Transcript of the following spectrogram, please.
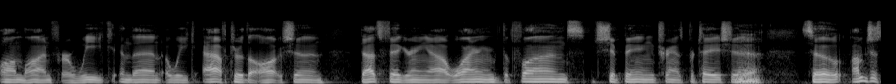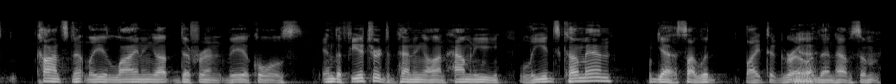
online for a week, and then a week after the auction, that's figuring out wiring the funds, shipping, transportation. Yeah. So I'm just constantly lining up different vehicles. In the future, depending on how many leads come in, yes, I would like to grow Yeah. and then have some.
